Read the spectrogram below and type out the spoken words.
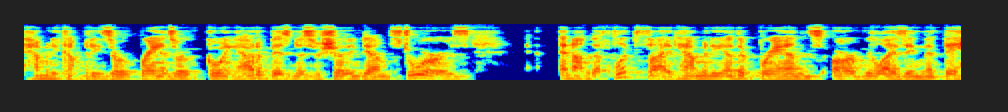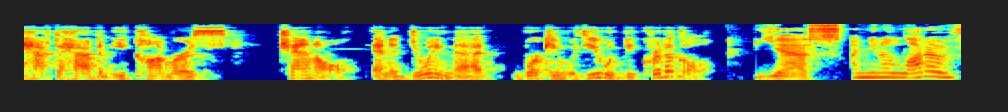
how many companies or brands are going out of business or shutting down stores. And on the flip side, how many other brands are realizing that they have to have an e commerce channel. And in doing that, working with you would be critical. Yes. I mean, a lot of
